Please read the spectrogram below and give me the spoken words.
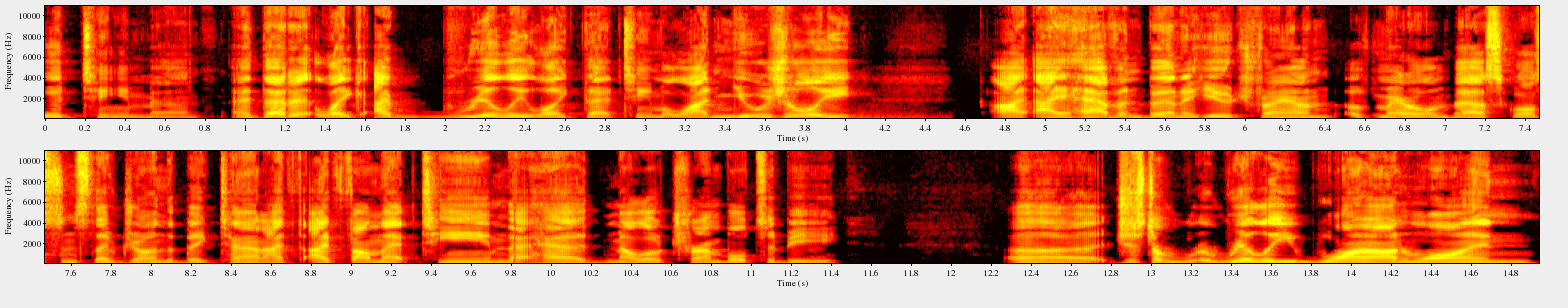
good team, man. And that like I really like that team a lot. And usually, I I haven't been a huge fan of Maryland basketball since they've joined the Big Ten. I I found that team that had Melo Trimble to be uh just a r- really one on one,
